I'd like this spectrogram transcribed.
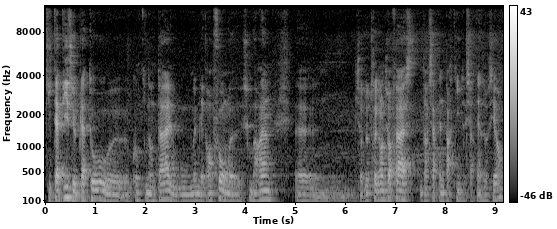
qui tapissent le plateau euh, continental ou même les grands fonds sous-marins sur de très grandes surfaces dans certaines parties de certains océans.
